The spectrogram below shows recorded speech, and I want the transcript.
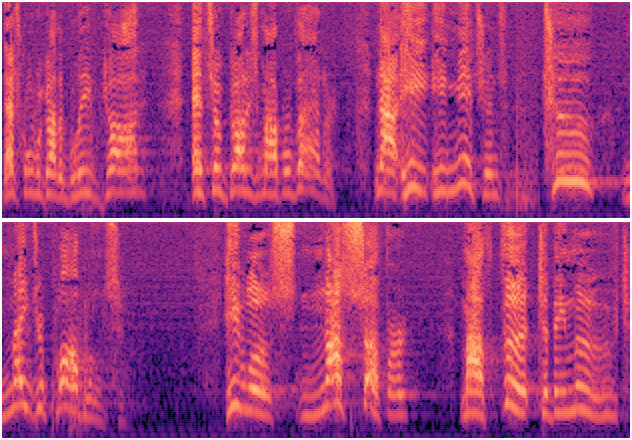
That's where we got to believe God. And so God is my provider. Now, he, he mentions two major problems. He will not suffer my foot to be moved,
